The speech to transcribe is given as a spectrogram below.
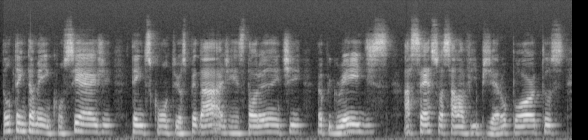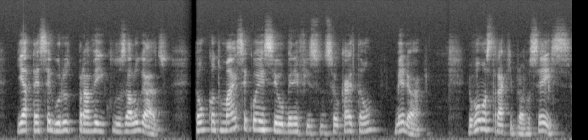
Então, tem também concierge, tem desconto em hospedagem, restaurante, upgrades, acesso à sala VIP de aeroportos e até seguro para veículos alugados. Então, quanto mais você conhecer o benefício do seu cartão, melhor. Eu vou mostrar aqui para vocês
